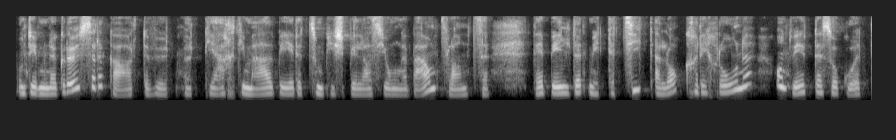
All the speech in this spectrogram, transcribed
Und in einem grösseren Garten würde man die echte Mehlbeere zum Beispiel als jungen Baum pflanzen. Der bildet mit der Zeit eine lockere Krone und wird dann so gut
